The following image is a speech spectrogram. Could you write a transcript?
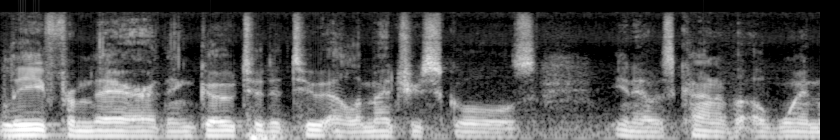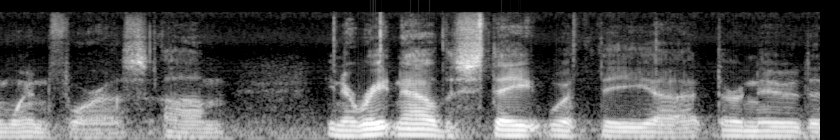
leave from there, then go to the two elementary schools, you know, is kind of a win-win for us. Um, You know, right now, the state with the, uh, their new, the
